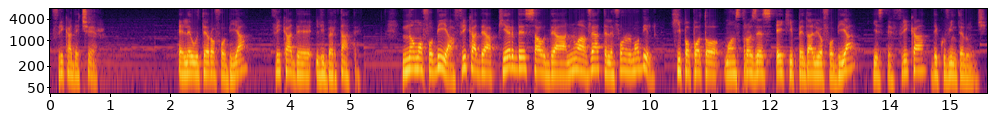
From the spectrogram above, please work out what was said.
frica de cer. Eleuterofobia, frica de libertate. Nomofobia, frica de a pierde sau de a nu avea telefonul mobil. Hippopotomonstrozes echipedaliofobia este frica de cuvinte lungi.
